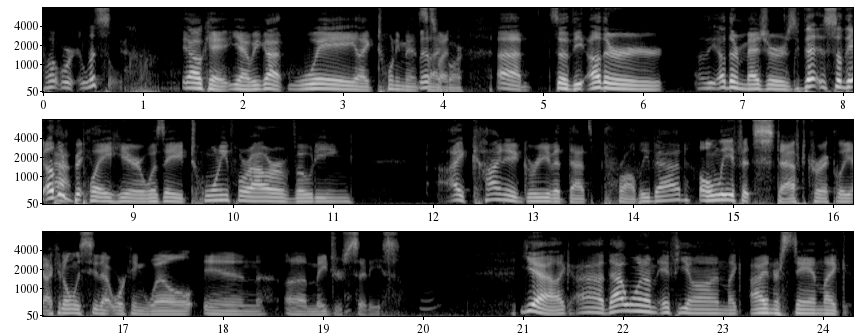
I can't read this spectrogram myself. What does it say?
what we're let's. Yeah, okay, yeah, we got way like twenty minutes That's fine. sidebar. Um, so the other the other measures The, so the other bi- play here was a twenty four hour voting. I kind of agree that that's probably bad. only if it's staffed correctly. I can only see that working well in uh, major cities. Yeah, like uh, that one I'm iffy on. Like I understand like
